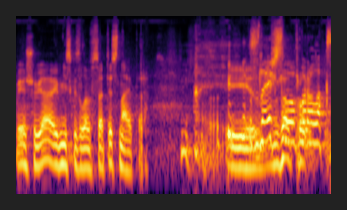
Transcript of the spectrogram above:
Вийшов я, і мені сказали, все, ти снайпер. І Знаєш слово про- «паралакс».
